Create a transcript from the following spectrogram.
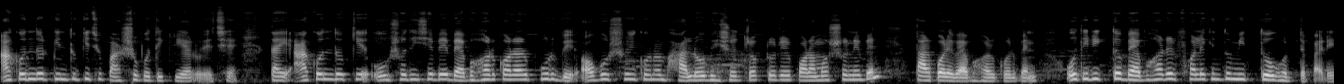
আকন্দর কিন্তু কিছু পার্শ্ব প্রতিক্রিয়া রয়েছে। তাই আকন্দকে ঔষধ হিসেবে ব্যবহার করার পূর্বে অবশ্যই কোনো ভালো ভেষজ ডক্টরের পরামর্শ নেবেন, তারপরে ব্যবহার করবেন। অতিরিক্ত ব্যবহারের ফলে কিন্তু মৃত্যুও ঘটতে পারে।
